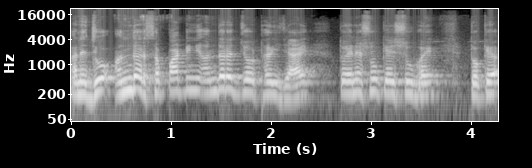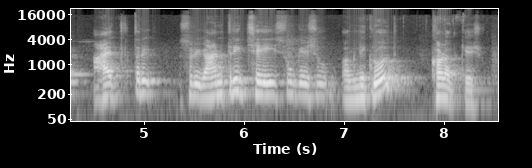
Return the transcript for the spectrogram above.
અને જો અંદર, સપાટીની અંદર જ જો ઠરી જાય, તો એને શું કહેશું ભાઈ? તો કે આંતરિક સોરી આંતરિક છે એ શું કહેશું? અગ્નિકૃત ખડક કહેશું.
